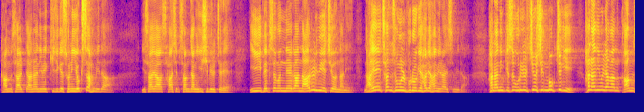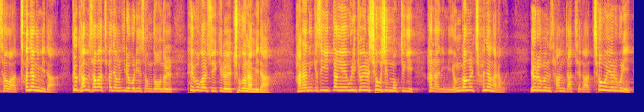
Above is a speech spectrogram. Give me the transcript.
감사할 때 하나님의 기적의 손이 역사합니다. 이사야 43장 21절에 이 백성은 내가 나를 위해 지었나니 나의 찬송을 부르게 하려 함이라 했습니다. 하나님께서 우리를 지으신 목적이 하나님을 향한 감사와 찬양입니다. 그 감사와 찬양을 잃어버린 성도 오늘 회복할 수 있기를 축원합니다. 하나님께서 이 땅에 우리 교회를 세우신 목적이 하나님의 영광을 찬양하라고요. 여러분 삶 자체가 저와 여러분이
